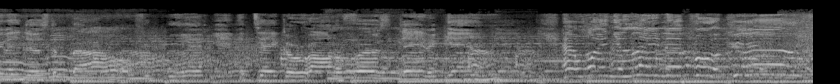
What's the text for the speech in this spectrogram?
been just about for good and take her on a first date again. And when you're it for a kiss.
